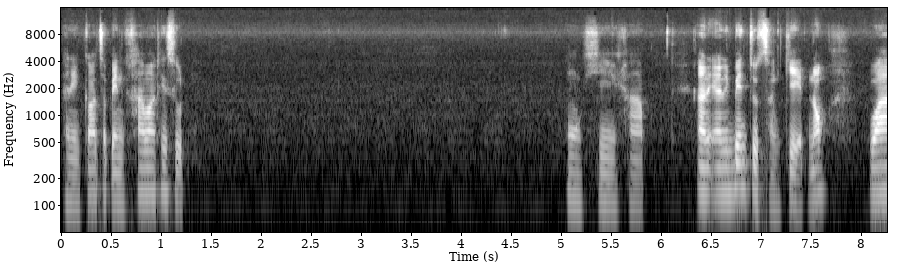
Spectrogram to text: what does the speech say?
อันนี้ก็จะเป็นค่ามากที่สุด โอเคครับ อันอันนี้เป็นจุดสังเกตเนาะว่า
